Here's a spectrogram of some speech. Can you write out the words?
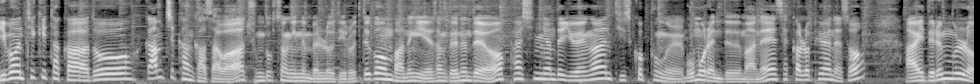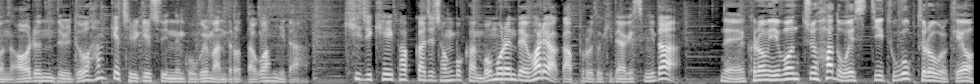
이번 티키타카도 깜찍한 가사와 중독성 있는 멜로디로 뜨거운 반응이 예상되는데요. 80년대 유행한 디스코풍을 모모랜드만의 색깔로 표현해서 아이들은 물론 어른들도 함께 즐길 수 있는 곡을 만들었다고 합니다. kids 케이팝까지 정복한 모모랜드의 활약 앞으로도 기대하겠습니다. 네, 그럼 이번 주 핫 OST 두 곡 들어볼게요.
